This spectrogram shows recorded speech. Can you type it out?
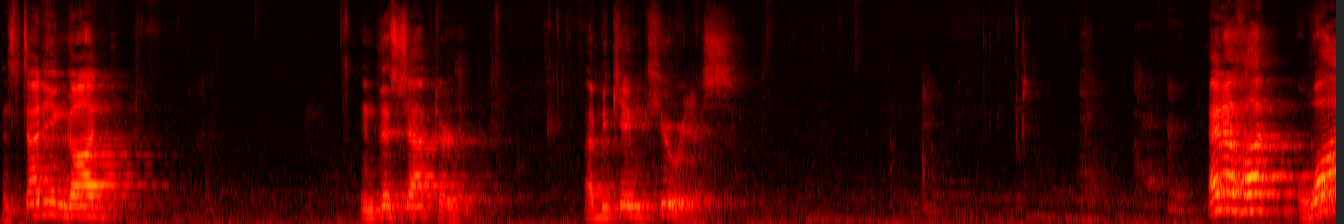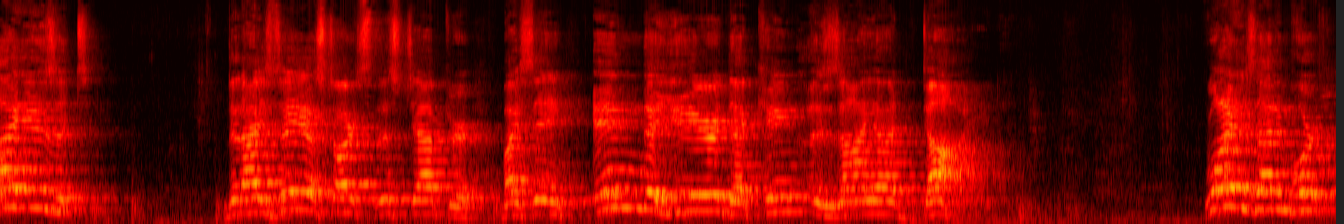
In studying God in this chapter, I became curious. And I thought, why is it that Isaiah starts this chapter by saying, In the year that King Uzziah died. Why is that important?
